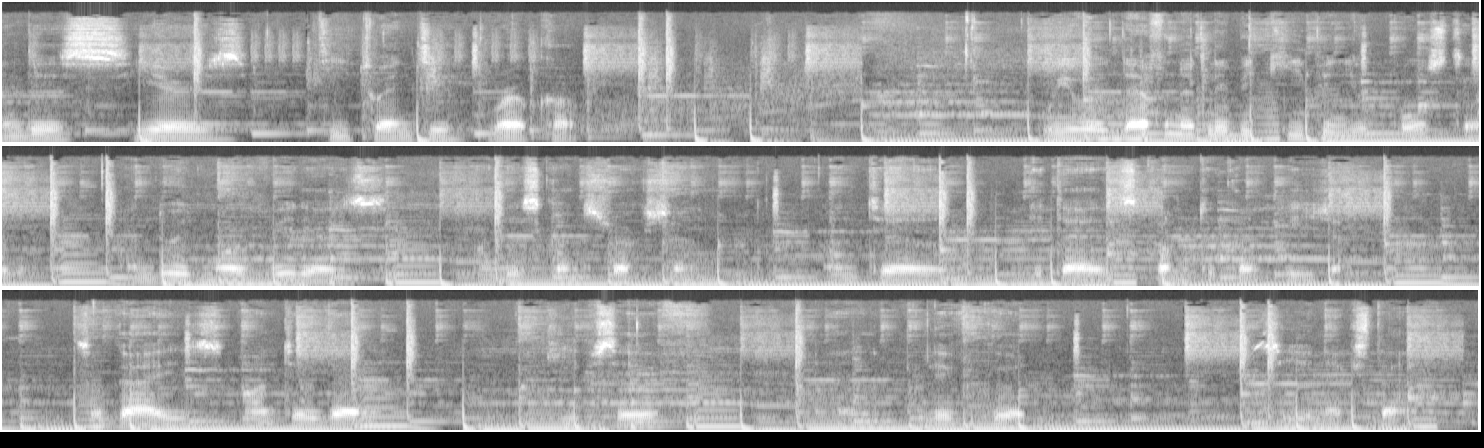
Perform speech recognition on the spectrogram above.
in this year's T20 World Cup. We will definitely be keeping you posted and doing more videos on this construction until it has come to completion. So, guys, until then, keep safe and live good. See you next time.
